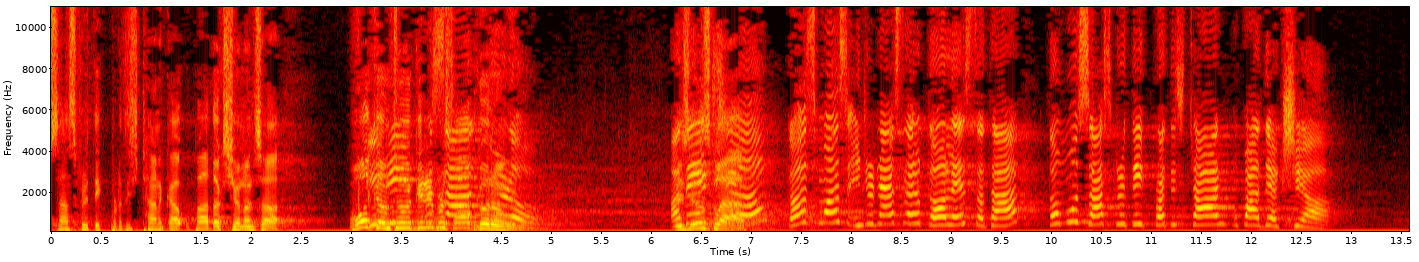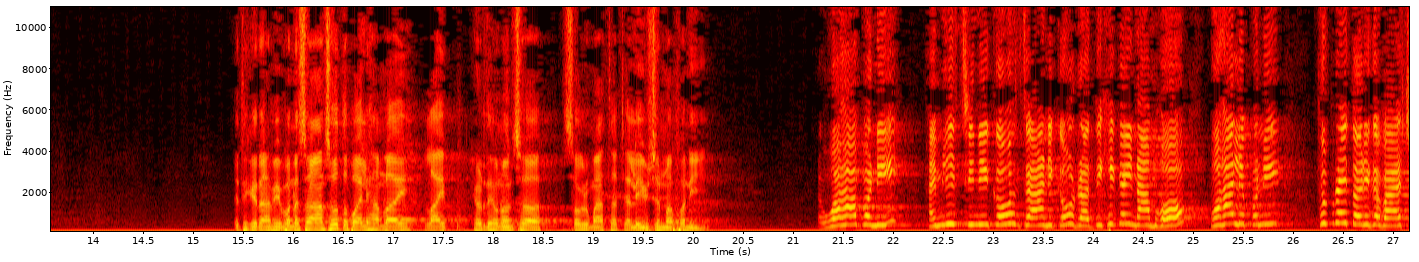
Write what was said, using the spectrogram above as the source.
सांस्कृतिक प्रतिष्ठानका उपाध्यक्ष हुनुहुन्छ। Welcome to Giriprasad Gurung? Cosmos International College तथा तमु सांस्कृतिक प्रतिष्ठान उपाध्यक्ष। यतिखेर हामी भन्न चाहन्छौँ तपाईँले हामीलाई लाइभ हेर्दै हुनुहुन्छ सगरमाथा टेलिभिजनमा पनि। उहाँ पनि हामीले चिनेको जानेको र देखेकै नाम हो। उहाँले पनि थुप्रै तरिकाबाट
